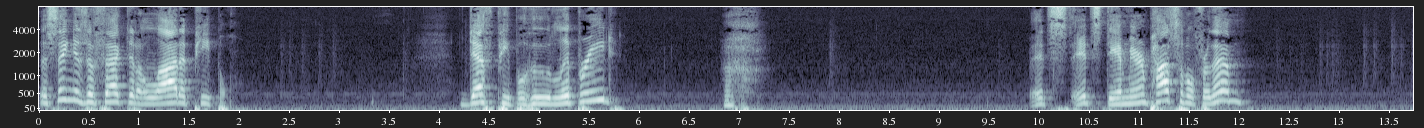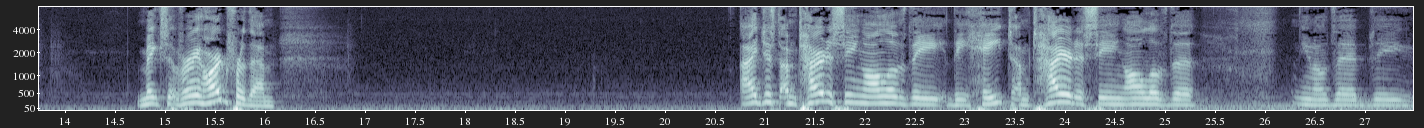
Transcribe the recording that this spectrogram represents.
This thing has affected a lot of people. Deaf people who lip read. It's it's damn near impossible for them. Makes it very hard for them. I just I'm tired of seeing all of the the hate. I'm tired of seeing all of the you know the the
